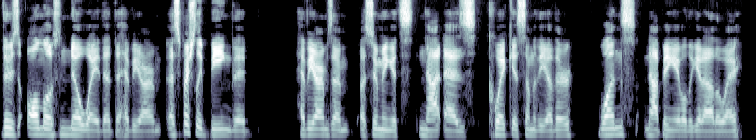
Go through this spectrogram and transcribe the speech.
there's almost no way that the heavy arm, especially being the heavy arms, I'm assuming it's not as quick as some of the other ones, not being able to get out of the way.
